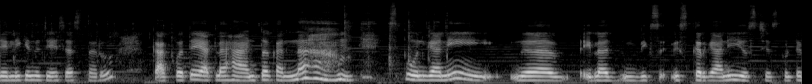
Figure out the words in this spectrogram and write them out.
జెల్లీ కింద చేసేస్తారు. కాకపోతే అట్లా హ్యాండ్తో కన్నా స్పూన్ కానీ ఇలా విక్స్ విస్కర్ కానీ యూస్ చేసుకుంటే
